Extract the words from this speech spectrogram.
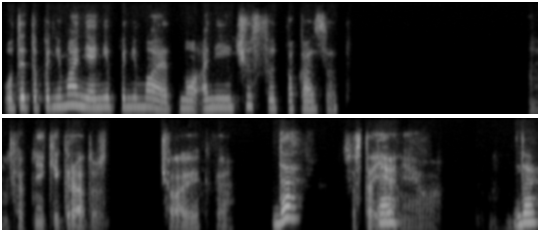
Вот это понимание они понимают, но они не чувствуют, показывают. Как некий градус человека. Да. Состояние да. его.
